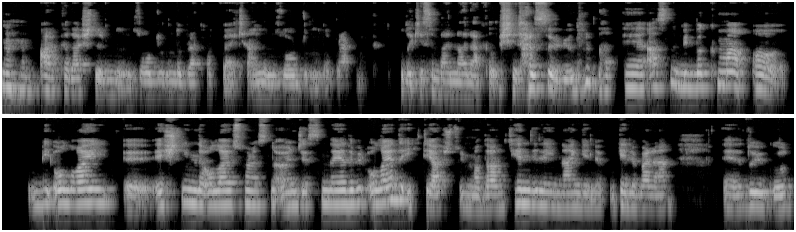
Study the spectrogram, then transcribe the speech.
Hı hı. Arkadaşlarını zor durumda bırakmak veya kendini zor durumda bırakmak. Bu da kesin benimle alakalı bir şeyler söylüyordur da. E, aslında bir bakıma o bir olay e, eşliğinde, olay sonrasında, öncesinde ya da bir olaya da ihtiyaç duymadan kendiliğinden gelip geliveren e, duygu.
